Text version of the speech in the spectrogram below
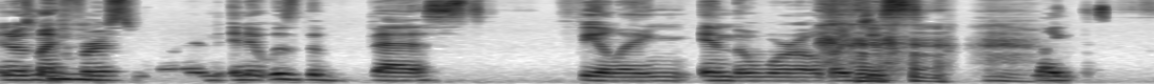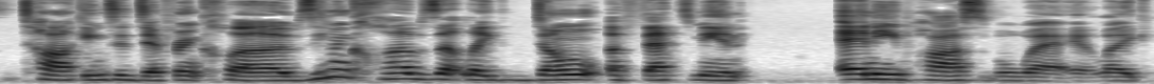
and it was my Mhm. first one, and it was the best feeling in the world. Like just like talking to different clubs, even clubs that like don't affect me in any possible way. Like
